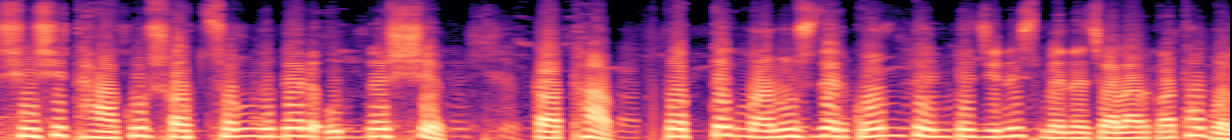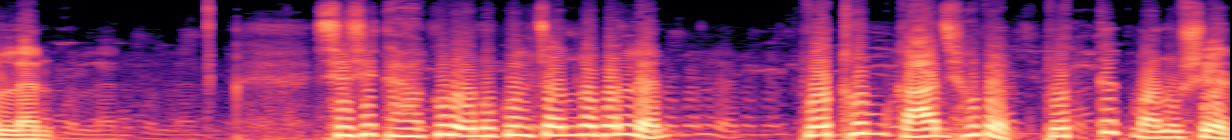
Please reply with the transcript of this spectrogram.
শ্রী ঠাকুর সৎসঙ্গীদের উদ্দেশ্যে তথা প্রত্যেক মানুষদের কোন তিনটি জিনিস মেনে চলার কথা বললেন। শ্রী ঠাকুর অনুকূলচন্দ্র বললেন, প্রথম কাজ হবে প্রত্যেক মানুষের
